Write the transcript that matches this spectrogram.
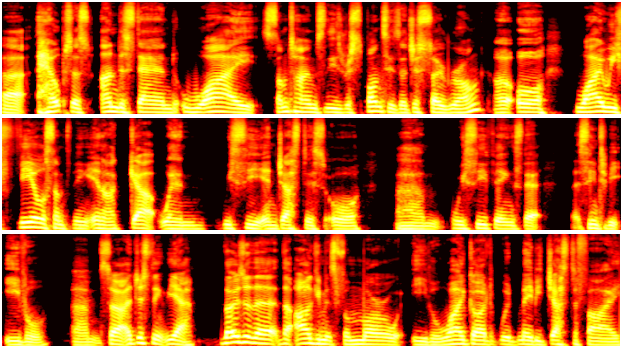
uh, helps us understand why sometimes these responses are just so wrong or, or why we feel something in our gut when we see injustice or um, we see things that, that seem to be evil. Um, so I just think, yeah, those are the, the arguments for moral evil, why God would maybe justify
